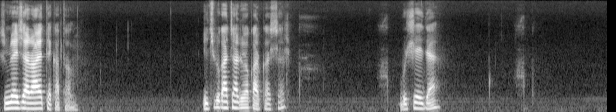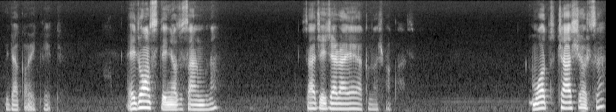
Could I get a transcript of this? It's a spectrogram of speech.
Şimdi ejderhaya tek atalım. Hiçbir kaçar yok arkadaşlar. Bu şeyde bir dakika bekleyin. Edons deniyordu sanırım buna. Sadece ejderhaya yakınlaşmak lazım. Mod çalışıyorsa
